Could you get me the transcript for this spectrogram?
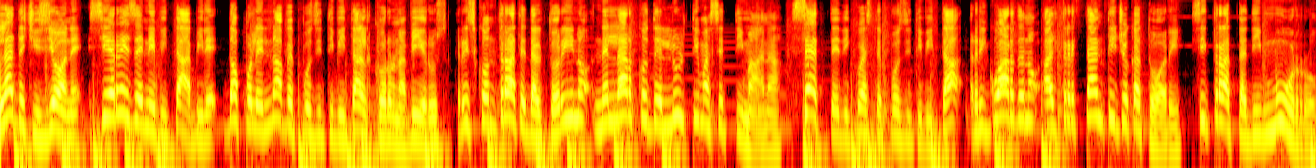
La decisione si è resa inevitabile dopo le nove positività al coronavirus riscontrate dal Torino nell'arco dell'ultima settimana. Sette di queste positività riguardano altrettanti giocatori. Si tratta di Murru,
